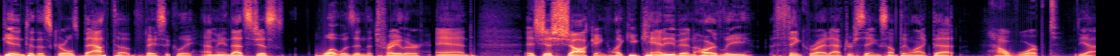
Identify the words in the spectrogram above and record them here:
get into this girl's bathtub, basically. I mean, that's just what was in the trailer. And it's just shocking. Like, you can't even hardly think right after seeing something like that. How warped. Yeah.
